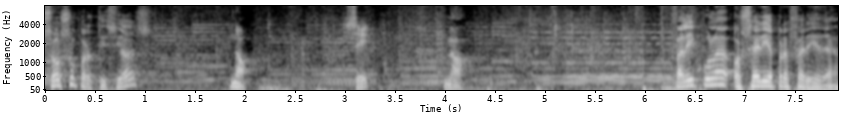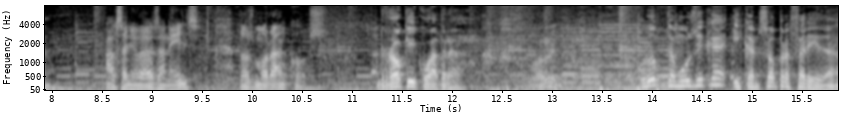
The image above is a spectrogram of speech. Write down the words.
Sou supersticiós? No. Sí. No. Pel·lícula o sèrie preferida? El senyor dels anells. Los morancos. Rocky 4. Grup de música i cançó preferida?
